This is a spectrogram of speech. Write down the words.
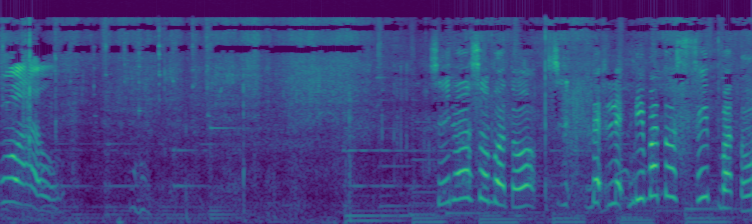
Wow. Seryoso ba to? Si- le- le- Di ba to? Safe ba to?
